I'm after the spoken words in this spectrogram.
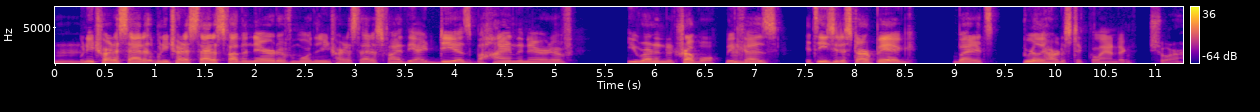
Mhm. when you try to sati- when you try to satisfy the narrative more than you try to satisfy the ideas behind the narrative, you run into trouble Mm-hmm. because it's easy to start big, but it's really hard to stick the landing. Sure.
